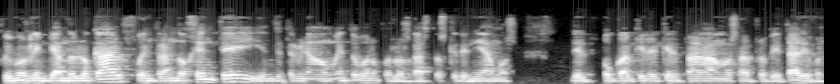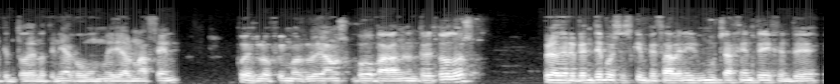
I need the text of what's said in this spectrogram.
Fuimos limpiando el local, fue entrando gente y en determinado momento, bueno, pues los gastos que teníamos del poco alquiler que pagábamos al propietario, porque entonces lo tenía como un medio almacén, pues lo fuimos, lo íbamos un poco pagando entre todos, pero de repente pues es que empezó a venir mucha gente y gente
